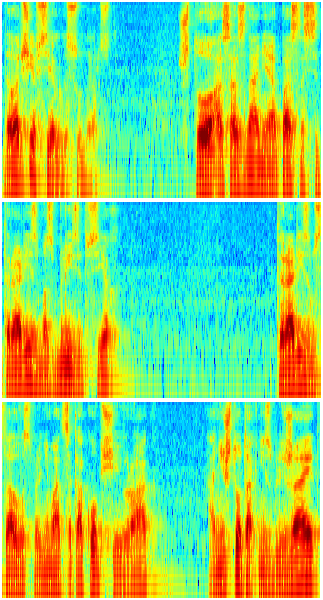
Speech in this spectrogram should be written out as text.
да вообще всех государств, что осознание опасности терроризма сблизит всех, терроризм стал восприниматься как общий враг – а ничто так не сближает,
